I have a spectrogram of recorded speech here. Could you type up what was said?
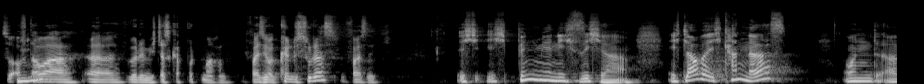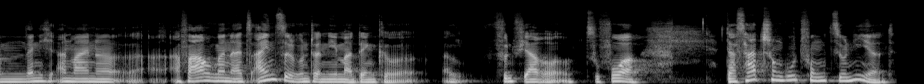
so auf mhm. Dauer äh, würde mich das kaputt machen. Ich weiß nicht, könntest du das? Ich weiß nicht. Ich, ich bin mir nicht sicher. Ich glaube, ich kann das. Und ähm, wenn ich an meine äh, Erfahrungen als Einzelunternehmer denke, also fünf Jahre zuvor, das hat schon gut funktioniert.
